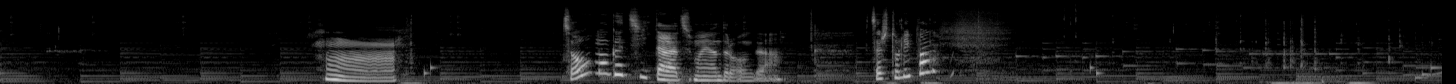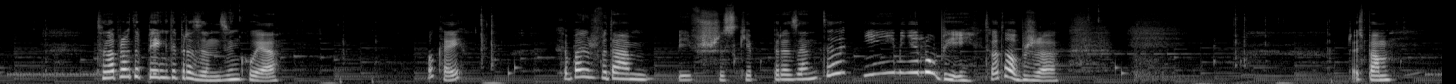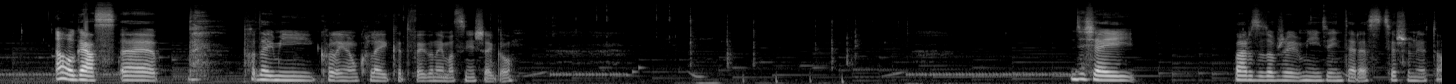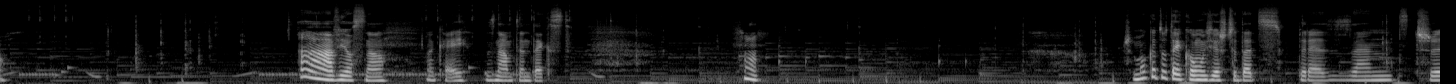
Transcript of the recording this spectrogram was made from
Co mogę ci dać, moja droga? Chcesz tulipan? To naprawdę piękny prezent, dziękuję. Okej. Chyba już wydałam jej wszystkie prezenty i mnie lubi. To dobrze. Cześć, Pam. O, Gaz. E, podaj mi kolejną kolejkę twojego najmocniejszego. Dzisiaj bardzo dobrze mi idzie interes. Cieszy mnie to. A, wiosna. Okej, znam ten tekst. Hm. Czy mogę tutaj komuś jeszcze dać prezent, czy...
